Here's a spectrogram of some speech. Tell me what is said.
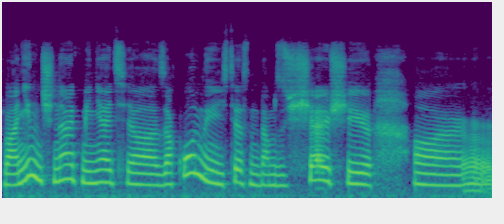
они начинают менять а, законы, естественно, там, защищающие а,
